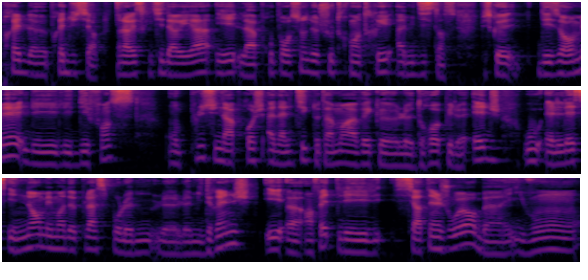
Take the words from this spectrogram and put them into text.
près, près du cercle, dans la restricted area, et la proportion de shoots rentrés à mi-distance. Puisque désormais, les défenses plus une approche analytique, notamment avec euh, le drop et le edge, où elles laissent énormément de place pour le, le, mid-range. Et euh, en fait, les, certains joueurs, ben, ils vont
